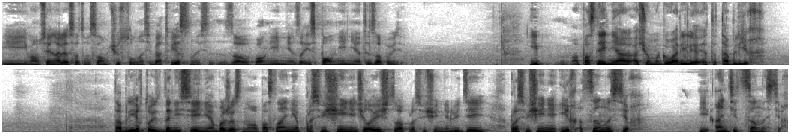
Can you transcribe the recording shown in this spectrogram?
и имам Сейн, алейхиссалам, чувствовал на себя ответственность за выполнение, за исполнение этой заповеди. И последнее, о чем мы говорили, это таблих. Таблих, то есть донесение божественного послания, просвещение человечества, просвещение людей, просвещение их о ценностях и антиценностях.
